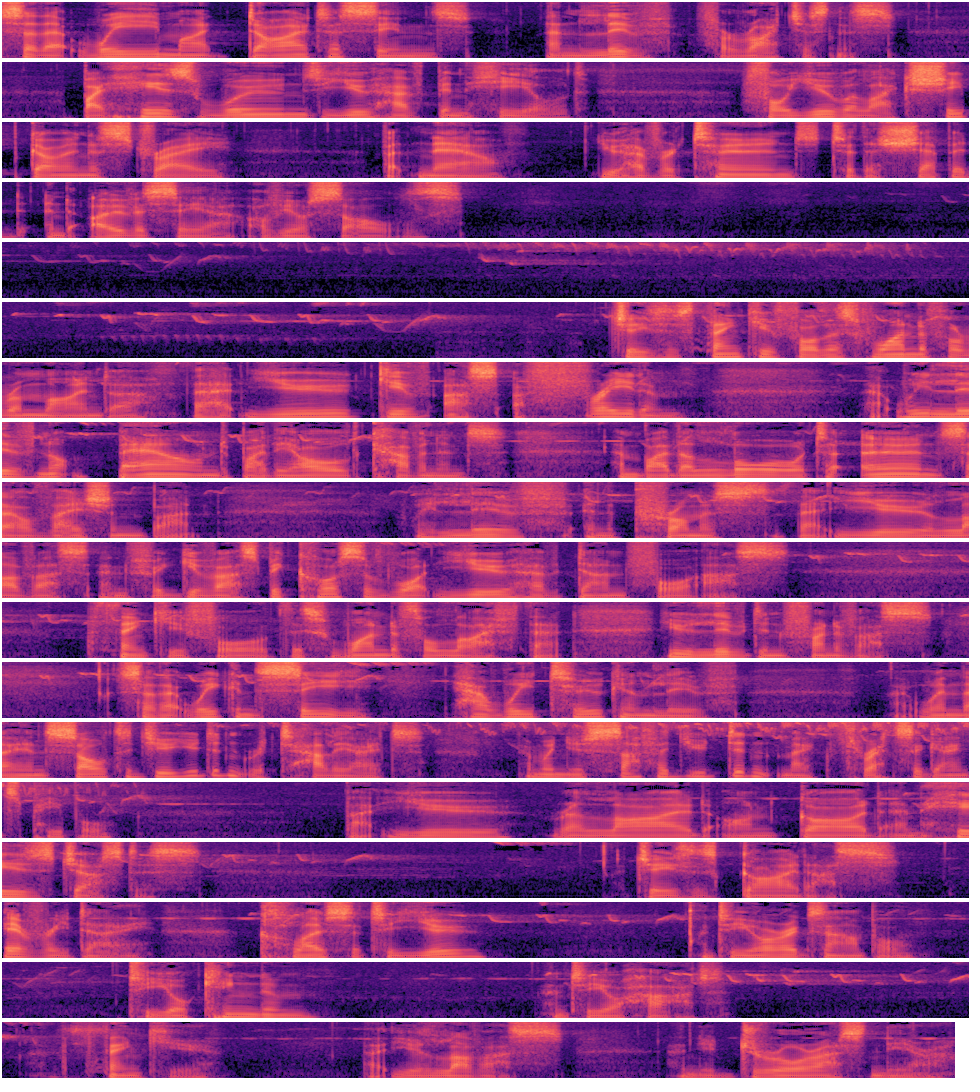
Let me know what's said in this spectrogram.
so that we might die to sins and live for righteousness. By his wounds you have been healed, for you were like sheep going astray, but now you have returned to the shepherd and overseer of your souls. Jesus, thank you for this wonderful reminder that you give us a freedom, that we live not bound by the old covenant and by the law to earn salvation, but we live in the promise that you love us and forgive us because of what you have done for us. Thank you for this wonderful life that you lived in front of us so that we can see how we too can live that when they insulted you, you didn't retaliate. And when you suffered, you didn't make threats against people. But you relied on God and His justice. Jesus, guide us every day closer to you and to your example, to your kingdom and to your heart. And thank you that you love us and you draw us nearer.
